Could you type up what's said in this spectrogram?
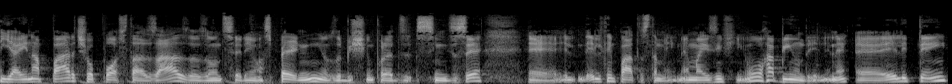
E aí na parte oposta às asas, onde seriam as perninhas do bichinho, por assim dizer, é, ele, ele, tem patas também, né? Mas enfim, o rabinho dele, né? É, ele tem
